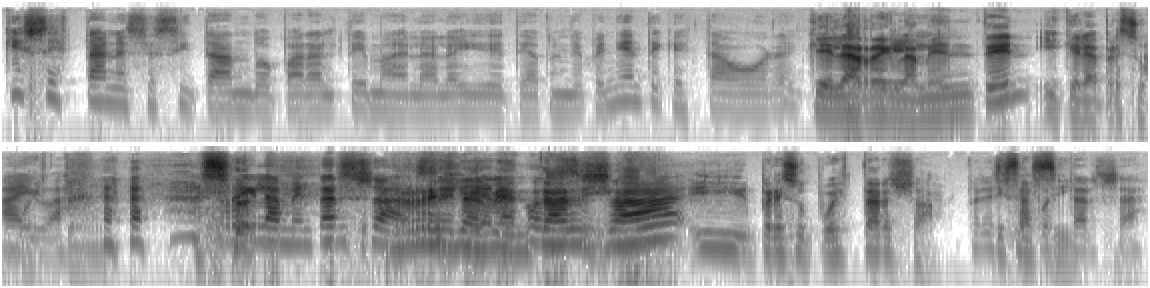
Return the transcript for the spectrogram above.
¿Qué se está necesitando para el tema de la ley de teatro independiente que está ahora? Que la reglamenten y que la presupuesten. Reglamentar ya. Reglamentar ya y presupuestar ya. Presupuestar es así. ya.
